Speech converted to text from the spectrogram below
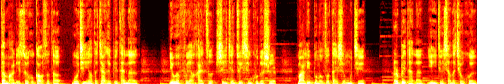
但玛丽随后告诉他，母亲要她嫁给备胎男，因为抚养孩子是一件最辛苦的事，玛丽不能做单身母亲。而备胎男也已经向她求婚，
